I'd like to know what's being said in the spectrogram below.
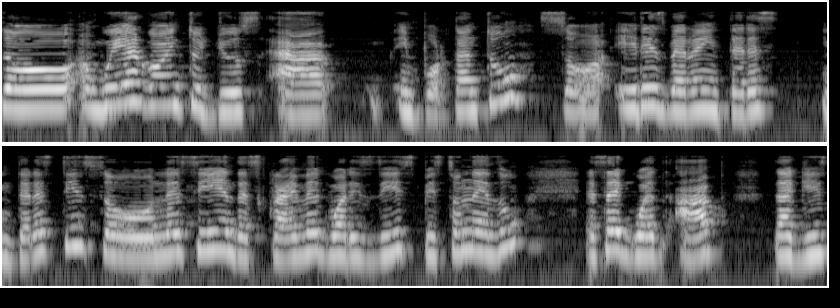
So we are going to use a important tool. So it is very interesting interesting. So let's see and describe it. What is this? Pixton Edu is a web app that gives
